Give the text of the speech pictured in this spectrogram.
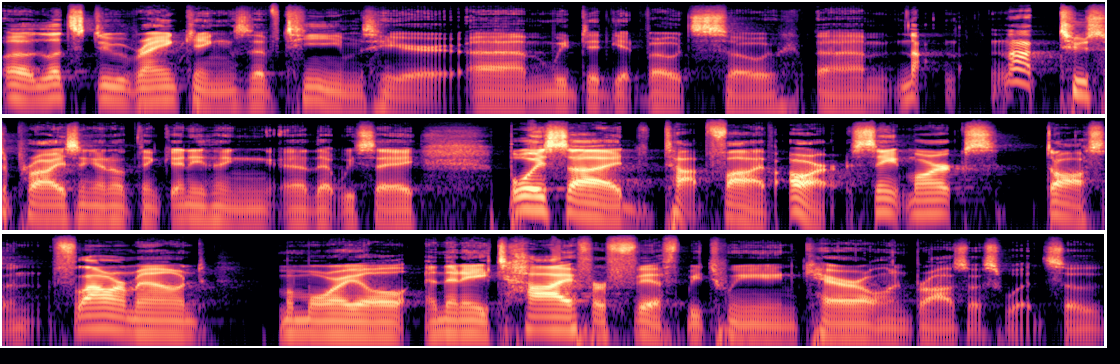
uh, let's do rankings of teams here. Um, we did get votes, so um, not not too surprising. I don't think anything uh, that we say. Boys side top five are St. Mark's, Dawson, Flower Mound, Memorial, and then a tie for fifth between Carroll and Brazoswood. So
